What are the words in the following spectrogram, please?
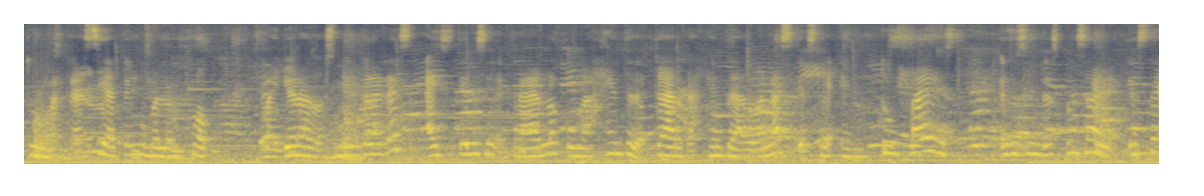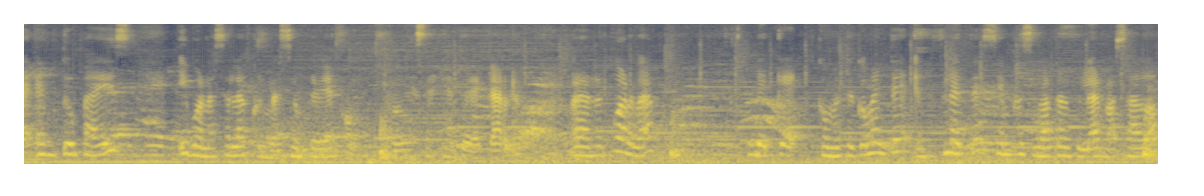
tu, mercancía tenga un valor FOB mayor a 2.000 dólares, ahí sí tienes que traerlo con un agente de carga, agente de aduanas que esté en tu país. Eso es indispensable, que esté en tu país y bueno, hacer la conversión previa con, con ese agente de carga. Ahora recuerda de que, como te comenté, el flete siempre se va a calcular basado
